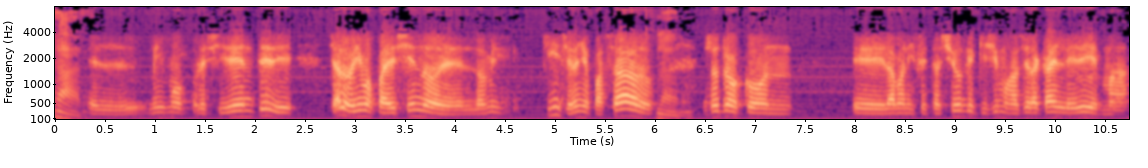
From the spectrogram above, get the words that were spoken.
Claro. el mismo presidente. De, ya lo venimos padeciendo del 2015, el año pasado. Claro. Nosotros con eh, la manifestación que quisimos hacer acá en Ledesma,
